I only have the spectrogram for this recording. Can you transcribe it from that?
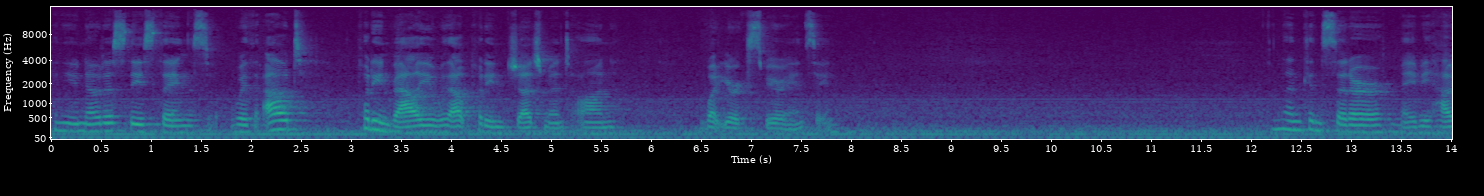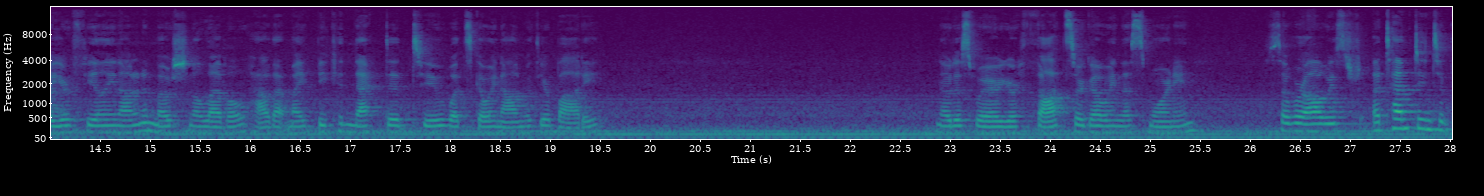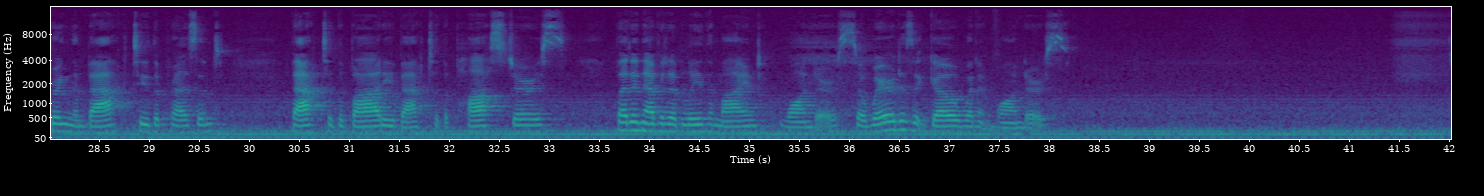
Can you notice these things without putting value, without putting judgment on what you're experiencing? And then consider maybe how you're feeling on an emotional level, how that might be connected to what's going on with your body. Notice where your thoughts are going this morning. So we're always attempting to bring them back to the present, back to the body, back to the postures, but inevitably the mind wanders. So, where does it go when it wanders?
